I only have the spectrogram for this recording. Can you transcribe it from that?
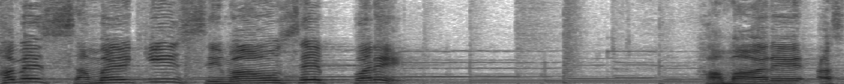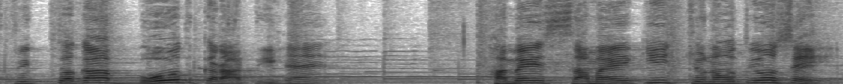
हमें समय की सीमाओं से परे हमारे अस्तित्व का बोध कराती है। हमें समय की चुनौतियों से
